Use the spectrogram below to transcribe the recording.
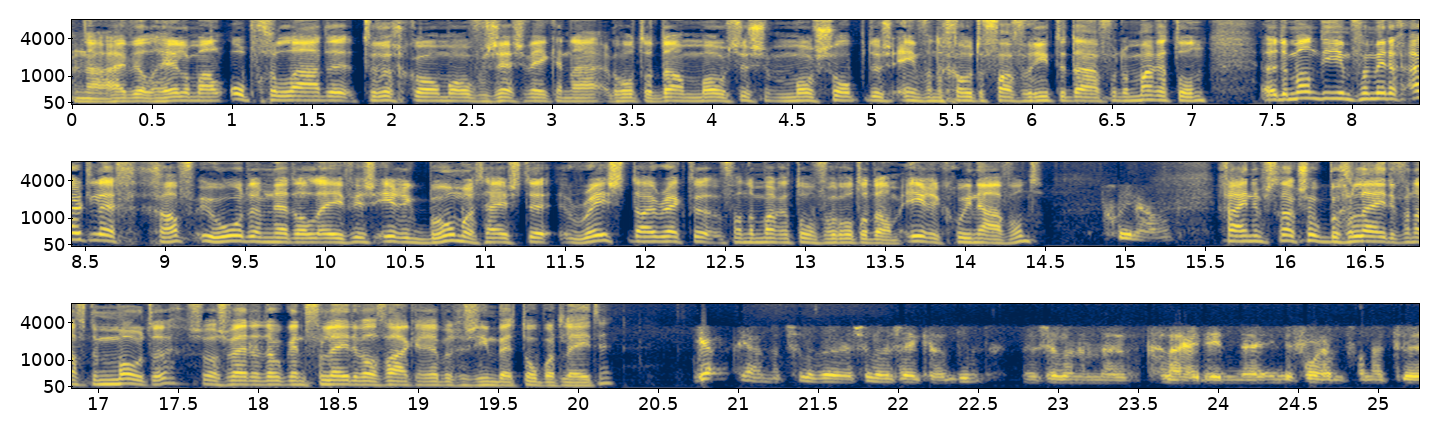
nou, hij wil helemaal opgeladen terugkomen over zes weken naar Rotterdam. Moses Mosop, dus een van de grote favorieten daar voor de marathon. Eh, de man die hem vanmiddag uitleg gaf, u hoorde hem net al even, is Erik Brommert. Hij is de race director van de marathon van Rotterdam. Erik, goedenavond. Goedenavond. Ga je hem straks ook begeleiden vanaf de motor? Zoals wij dat ook in het verleden wel vaker hebben gezien bij topatleten? Ja, ja dat zullen we, zullen we zeker ook doen. We zullen hem eh, begeleiden in, eh, in de vorm van het, eh,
